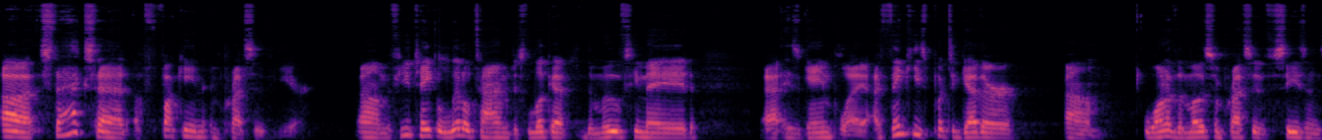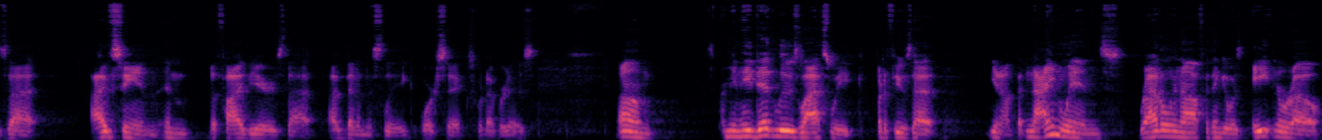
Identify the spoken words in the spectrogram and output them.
Uh, Stacks had a fucking impressive year. Um, if you take a little time, just look at the moves he made, at his gameplay, I think he's put together um, one of the most impressive seasons that I've seen in the five years that I've been in this league, or six, whatever it is. Um, I mean, he did lose last week, but if he was at, you know, but nine wins, rattling off, I think it was eight in a row,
